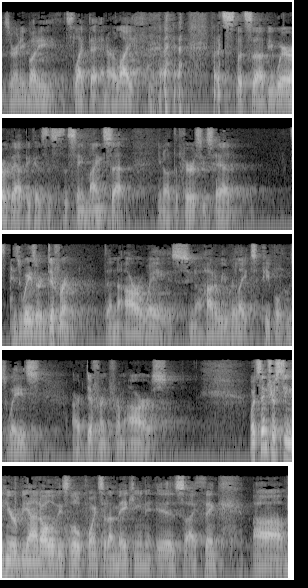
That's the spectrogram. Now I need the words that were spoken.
is there anybody that's like that in our life? let's let's uh, beware of that because this is the same mindset, you know, that the Pharisees had. His ways are different than our ways. You know, how do we relate to people whose ways are different from ours? What's interesting here, beyond all of these little points that I'm making, is I think. Um,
